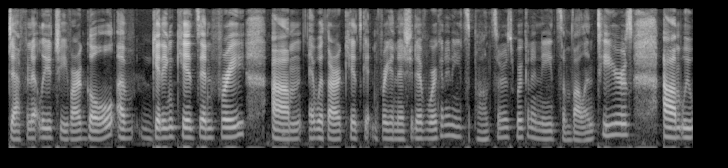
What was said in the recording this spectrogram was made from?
definitely achieve our goal of getting kids in free. Um, and with our Kids Getting Free initiative, we're going to need sponsors. We're going to need some volunteers. Um, we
